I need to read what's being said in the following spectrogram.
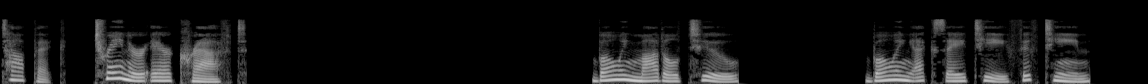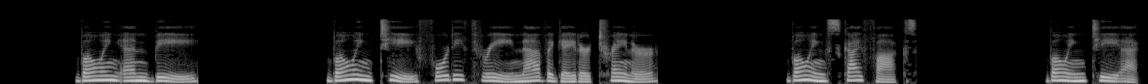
Topic: Trainer aircraft. Boeing Model 2 Boeing XAT-15 Boeing NB Boeing T-43 Navigator trainer Boeing Skyfox Boeing TX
